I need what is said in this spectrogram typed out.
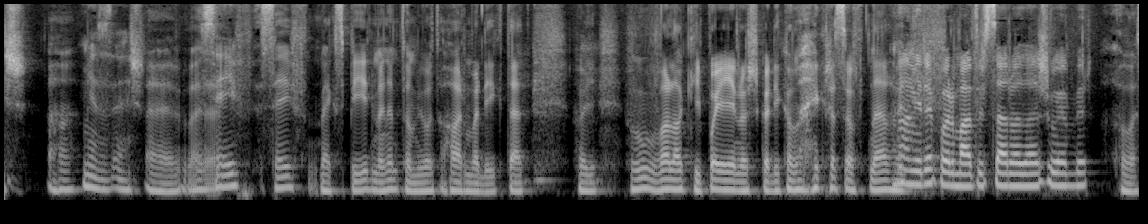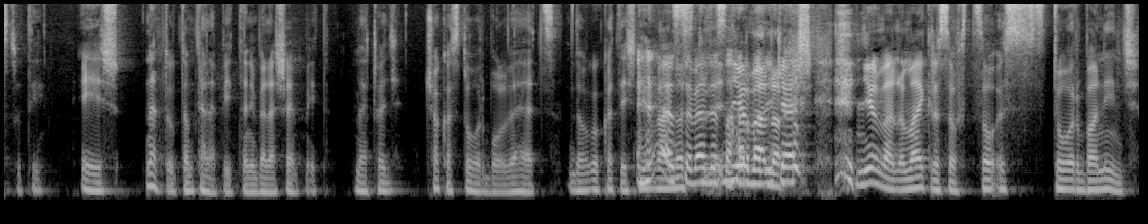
S. Aha. Mi ez az S? Uh, Safe. Safe, meg Speed, meg nem tudom, mi volt a harmadik, tehát, hogy hú, valaki poénoskodik a Microsoftnál, hogy Valami református származású ember. Ó, azt tuti. És nem tudtam telepíteni bele semmit, mert hogy csak a storeból vehetsz dolgokat, és nyilván, Azt ez lesz a nyilván, S. nyilván a Microsoft so- Store-ban nincs,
